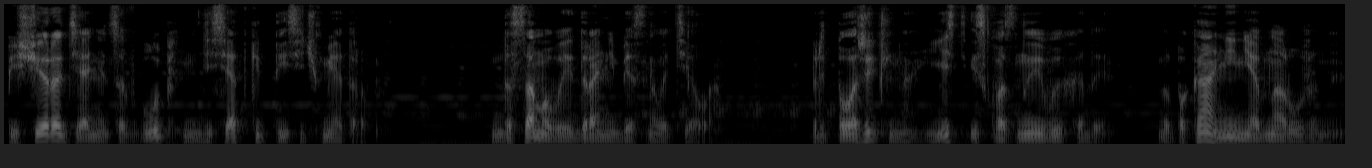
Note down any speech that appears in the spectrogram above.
Пещера тянется вглубь на десятки тысяч метров. До самого ядра небесного тела. Предположительно, есть и сквозные выходы, но пока они не обнаружены.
